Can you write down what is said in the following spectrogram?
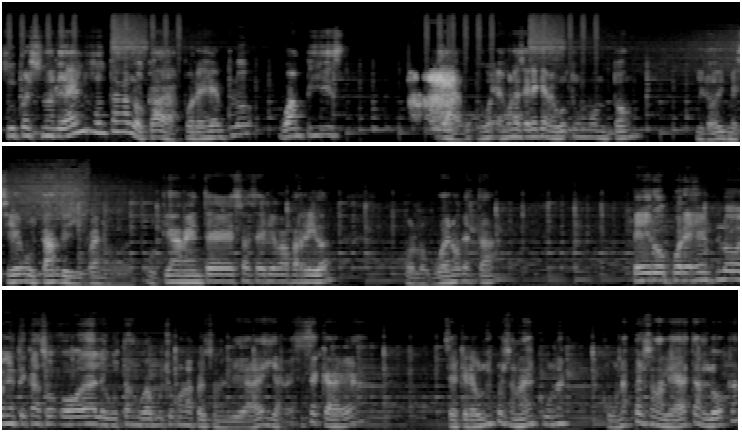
sus personalidades no son tan alocadas. Por ejemplo, One Piece es una serie que me gusta un montón y y me sigue gustando. Y bueno, últimamente esa serie va para arriba por lo bueno que está. Pero por ejemplo, en este caso, Oda le gusta jugar mucho con las personalidades y a veces se crea, se crea unos personajes con unas, con unas personalidades tan locas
